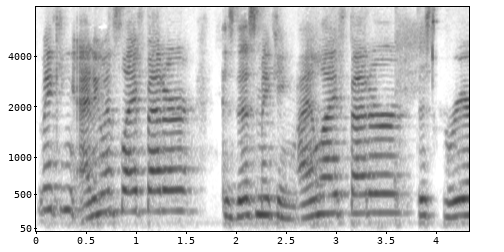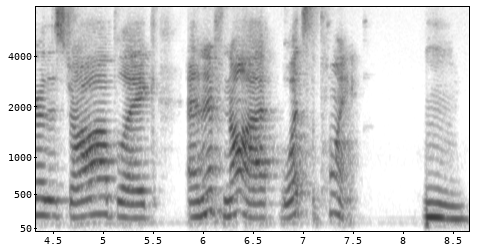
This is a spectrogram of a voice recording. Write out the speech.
making anyone's life better? Is this making my life better? This career, this job? Like, and if not, what's the point? Mm.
